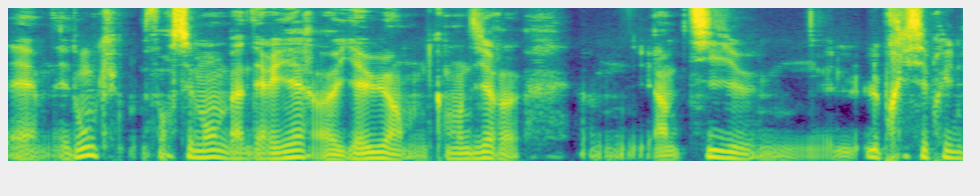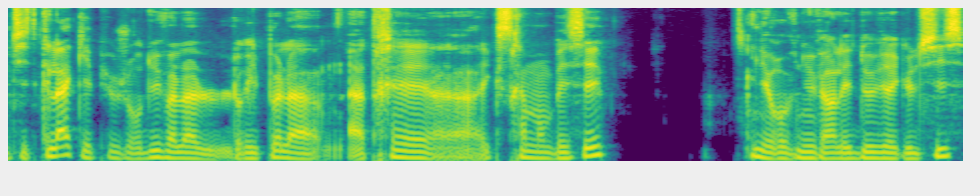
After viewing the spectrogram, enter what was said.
Et, donc forcément bah, derrière il y a eu un comment dire un petit le prix s'est pris une petite claque. Et puis aujourd'hui voilà le Ripple a, a très a extrêmement baissé il est revenu vers les 2,6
